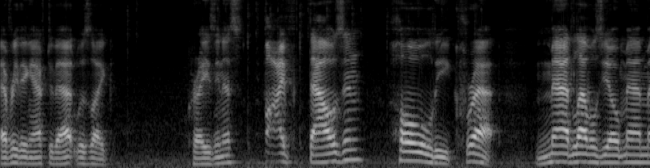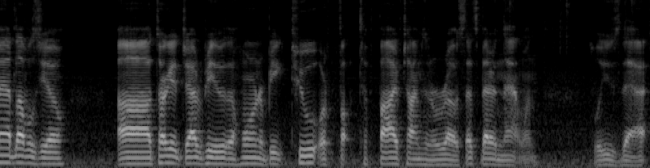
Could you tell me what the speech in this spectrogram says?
everything after that was like craziness. 5,000? Holy crap. Mad levels, yo. Mad, mad levels, yo. Uh, target jab repeatedly with a horn or beak two or to five times in a row. So that's better than that one. So we'll use that.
